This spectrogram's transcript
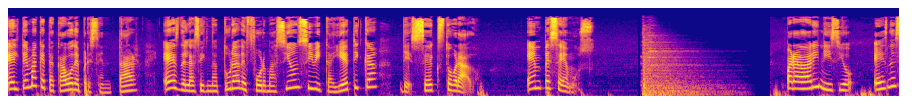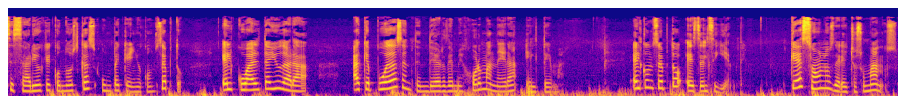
El tema que te acabo de presentar es de la asignatura de Formación Cívica y Ética de sexto grado. Empecemos. Para dar inicio, es necesario que conozcas un pequeño concepto el cual te ayudará a que puedas entender de mejor manera el tema. El concepto es el siguiente. ¿Qué son los derechos humanos?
